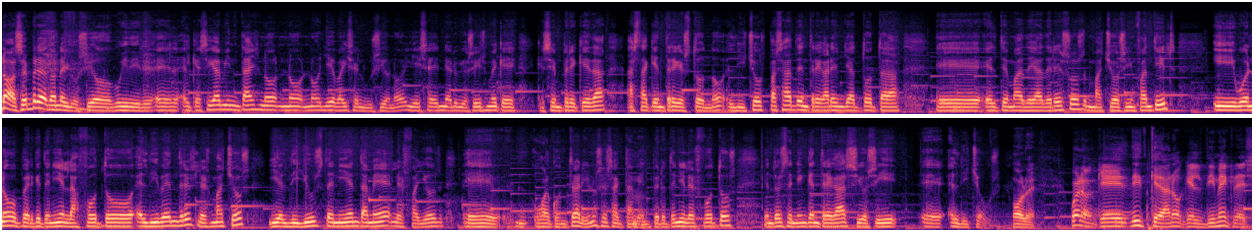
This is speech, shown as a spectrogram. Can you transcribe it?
No, sempre dona il·lusió, vull dir, el, el que siga 20 anys no, no, no lleva aquesta il·lusió, no? I aquest nerviosisme que, que sempre queda hasta que entregues tot, no? El dijous passat entregarem ja tot eh, el tema d'adereços, majors infantils, i bueno, perquè tenien la foto el divendres, les machos, i el dilluns tenien també les fallos, eh, o al contrari, no sé exactament, mm. però tenien les fotos, i entonces tenien que entregar sí o sí eh, el dijous. Molt bé. Bueno, que dit queda, no?, que el dimecres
